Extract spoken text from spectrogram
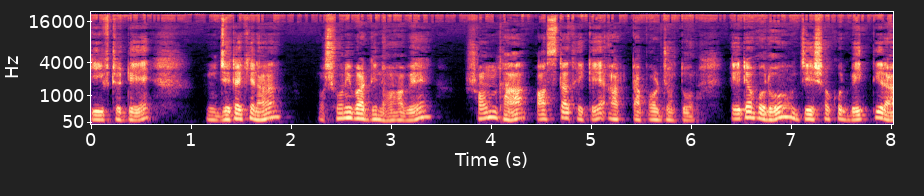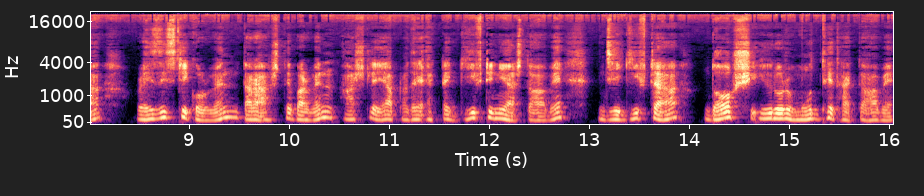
গিফট ডে, যেটা কিনা শনিবার দিন হবে। সন্ধ্যা পাঁচটা থেকে আটটা পর্যন্ত। এটা হলো যে সকল ব্যক্তিরা রেজিস্ট্রি করবেন, তারা আসতে পারবেন, আসলে আপনাদের একটা গিফট নিয়ে আসতে হবে। যে গিফটটা দশ ইউরোর মধ্যে থাকতে হবে।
